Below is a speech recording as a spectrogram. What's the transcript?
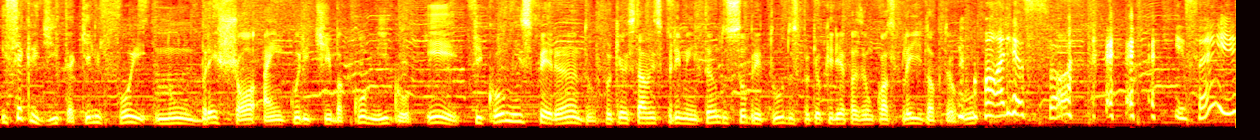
E se acredita que ele foi num brechó aí em Curitiba comigo e ficou me esperando porque eu estava experimentando sobretudos porque eu queria fazer um cosplay de Doctor Who? Olha só. Isso aí.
